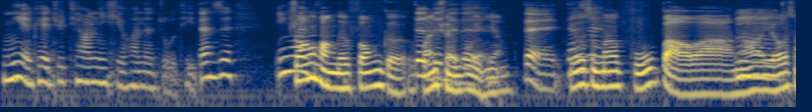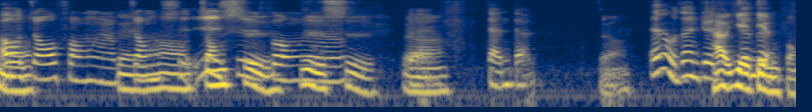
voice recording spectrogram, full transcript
你也可以去挑你喜欢的主题，但是因为装潢的风格完全不一样，对，有什么古堡啊，然后有什么欧洲风啊、中式、中日式风啊日式，对啊，等等。对啊，但是我真的觉得还有夜店风，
